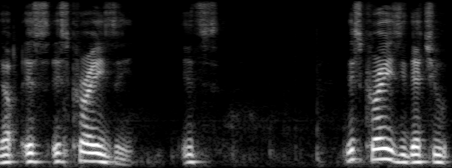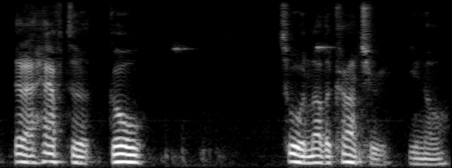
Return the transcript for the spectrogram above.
Yep, it's it's crazy. It's it's crazy that you that I have to go to another country, you know.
